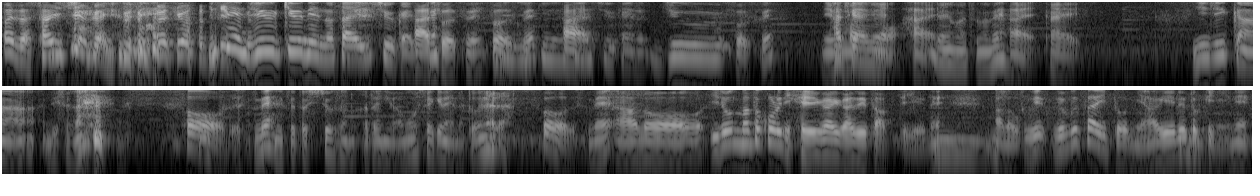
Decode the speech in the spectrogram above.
あれ最終回 です2019年の最終回ですね。あそうですね。そうですね。2019年はい最終回の18そうですね。年回目、年末のね、はい。回2時間でしたかね そうですね。ちょっと視聴者の方には申し訳ないなと思いながら。そうですね。あのいろんなところに弊害が出たっていうね、うん。あのウェブサイトに上げるときにね、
